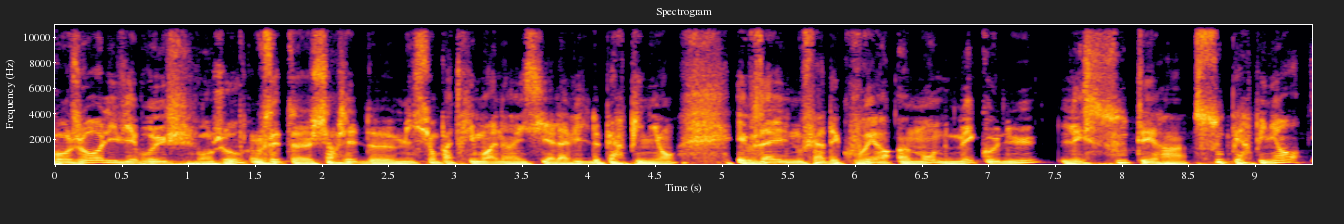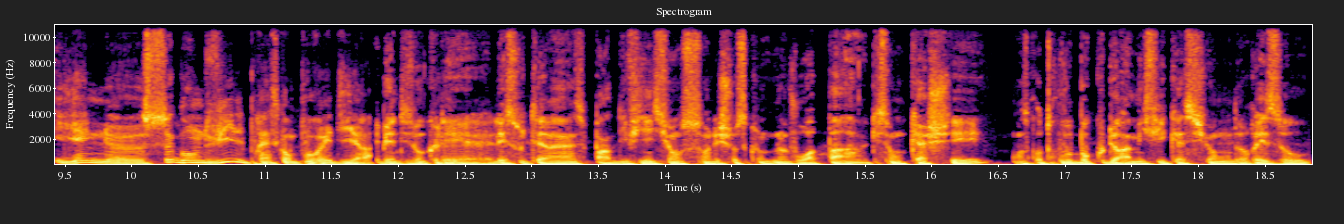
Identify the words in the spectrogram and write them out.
Bonjour Olivier Bruch. Bonjour. Vous êtes euh, chargé de mission patrimoine hein, ici à la ville de Perpignan et vous allez nous faire découvrir un monde méconnu, les souterrains. Sous Perpignan, il y a une euh, seconde ville presque on pourrait dire. Eh bien disons que les, les souterrains par définition ce sont les choses qu'on ne voit pas, qui sont cachées, on se retrouve beaucoup de ramifications, de réseaux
